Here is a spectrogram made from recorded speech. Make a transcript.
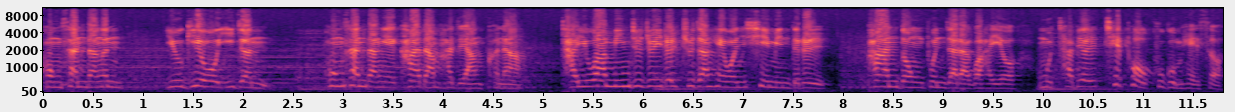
공산당은 6.25 이전 공산당에 가담하지 않거나 자유와 민주주의를 주장해온 시민들을 반동 분자라고 하여 무차별 체포 구금해서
